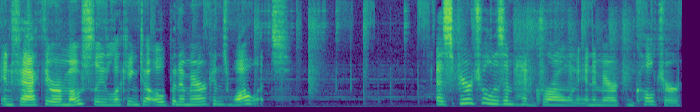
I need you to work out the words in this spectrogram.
In fact, they were mostly looking to open Americans' wallets. As spiritualism had grown in American culture,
